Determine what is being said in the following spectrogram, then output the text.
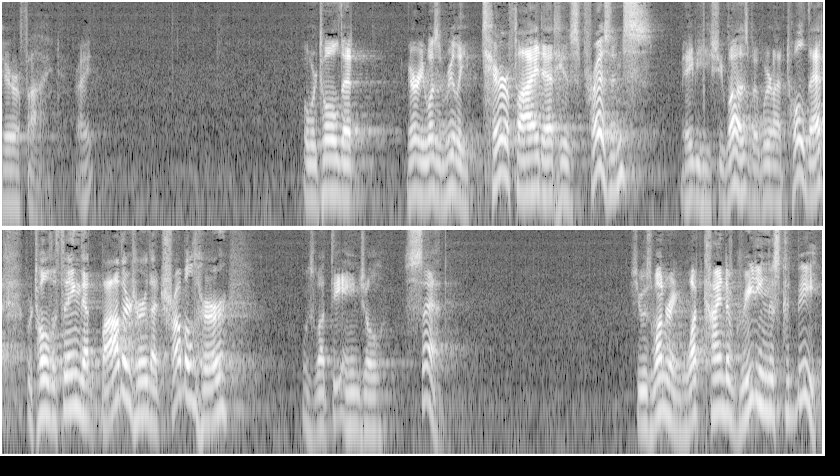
terrified, right? Well, we're told that Mary wasn't really terrified at his presence. Maybe she was, but we're not told that. We're told the thing that bothered her, that troubled her, was what the angel said. She was wondering what kind of greeting this could be.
